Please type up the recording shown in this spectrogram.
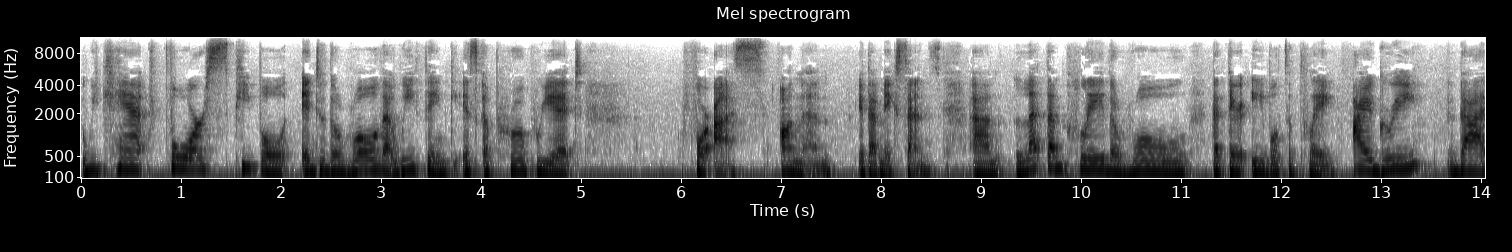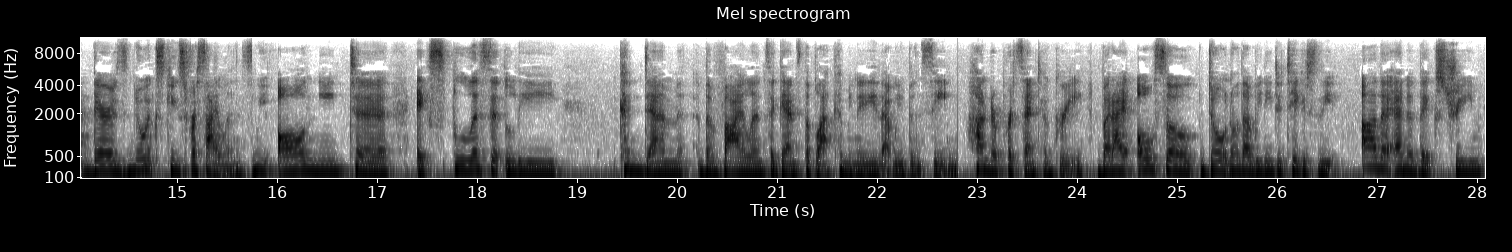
we can't force people into the role that we think is appropriate for us on them if that makes sense. Um, let them play the role that they're able to play. I agree that there's no excuse for silence. We all need to explicitly condemn the violence against the black community that we've been seeing. 100% agree. But I also don't know that we need to take it to the other end of the extreme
